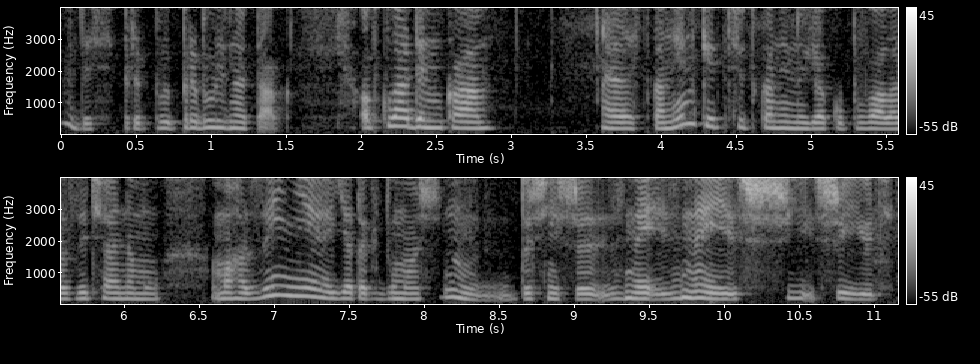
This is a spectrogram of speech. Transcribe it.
ну, десь при- при- приблизно так. Обкладинка е, з тканинки. Цю тканину я купувала в звичайному магазині. Я так думаю, що, ну, точніше, з неї, з неї ши- шиють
